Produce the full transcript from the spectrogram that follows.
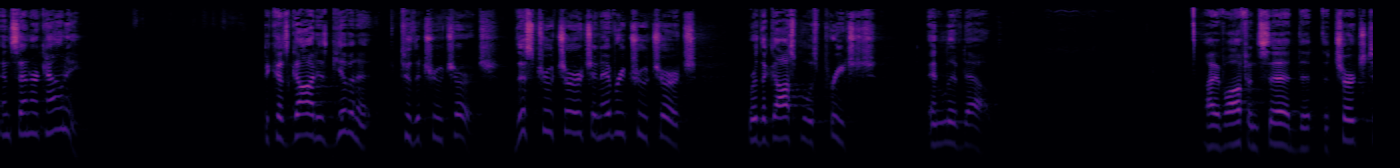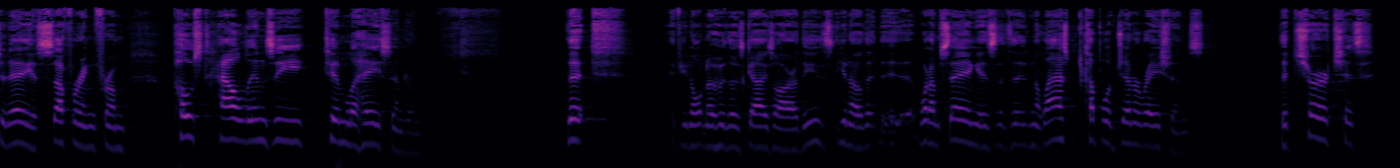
and Centre County because God has given it to the true church. This true church and every true church where the gospel was preached and lived out. I have often said that the church today is suffering from post Hal Lindsey, Tim LaHaye syndrome. That, if you don't know who those guys are, these, you know, what I'm saying is that in the last couple of generations, the church has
